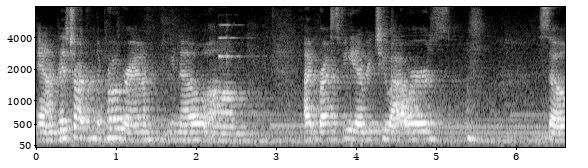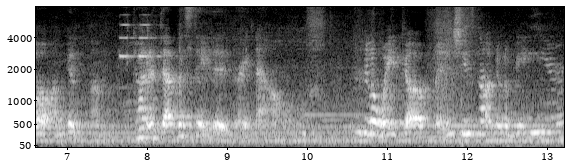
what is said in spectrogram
And I'm discharged from the program, you know, um, I breastfeed every two hours. So I'm I'm kind of devastated right now. I'm gonna wake up and she's not gonna be here.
